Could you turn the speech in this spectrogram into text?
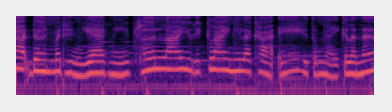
ละเดินมาถึงแยกนี้เพลินไลน์อยู่ใกล้ๆนี่แหละค่ะ เอ๊อยู่ตรงไหนกันล่ะนะ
